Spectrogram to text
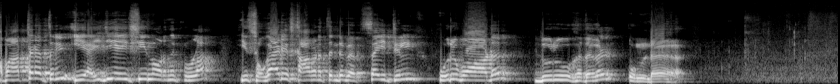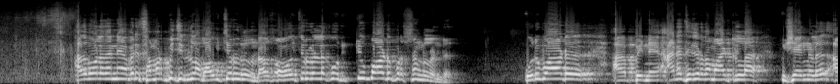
അപ്പോൾ അത്തരത്തിൽ ഈ ഐ ജി ഐ സി എന്ന് പറഞ്ഞിട്ടുള്ള ഈ സ്വകാര്യ സ്ഥാപനത്തിന്റെ വെബ്സൈറ്റിൽ ഒരുപാട് ദുരൂഹതകൾ ഉണ്ട്. അതുപോലെ തന്നെ അവർ സമർപ്പിച്ചിട്ടുള്ള വൗച്ചറുകളുണ്ട്. ആ വൗച്ചറുകളിലൊക്കെ ഒരുപാട് പ്രശ്നങ്ങളുണ്ട്. ഒരുപാട് പിന്നെ അനധികൃതമായിട്ടുള്ള വിഷയങ്ങൾ ആ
